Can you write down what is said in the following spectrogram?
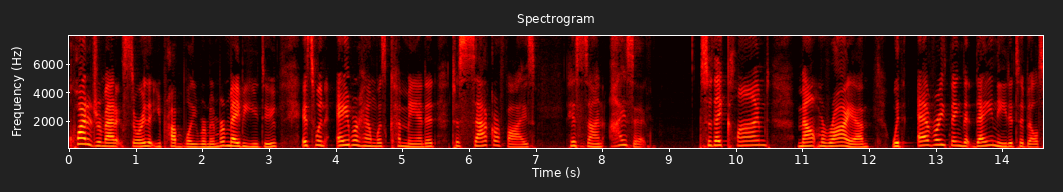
quite a dramatic story that you probably remember, maybe you do, is when Abraham was commanded to sacrifice his son Isaac. So they climbed Mount Moriah with everything that they needed to build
